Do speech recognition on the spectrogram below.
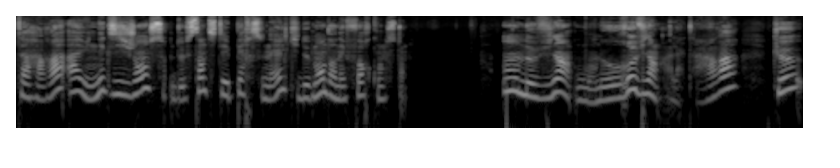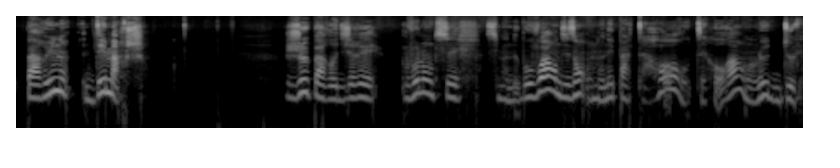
tahara a une exigence de sainteté personnelle qui demande un effort constant. On ne vient ou on ne revient à la tahara que par une démarche. Je parodierai volontiers Simone de Beauvoir en disant on ne n'est pas tahor ou tehora, on le devient.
